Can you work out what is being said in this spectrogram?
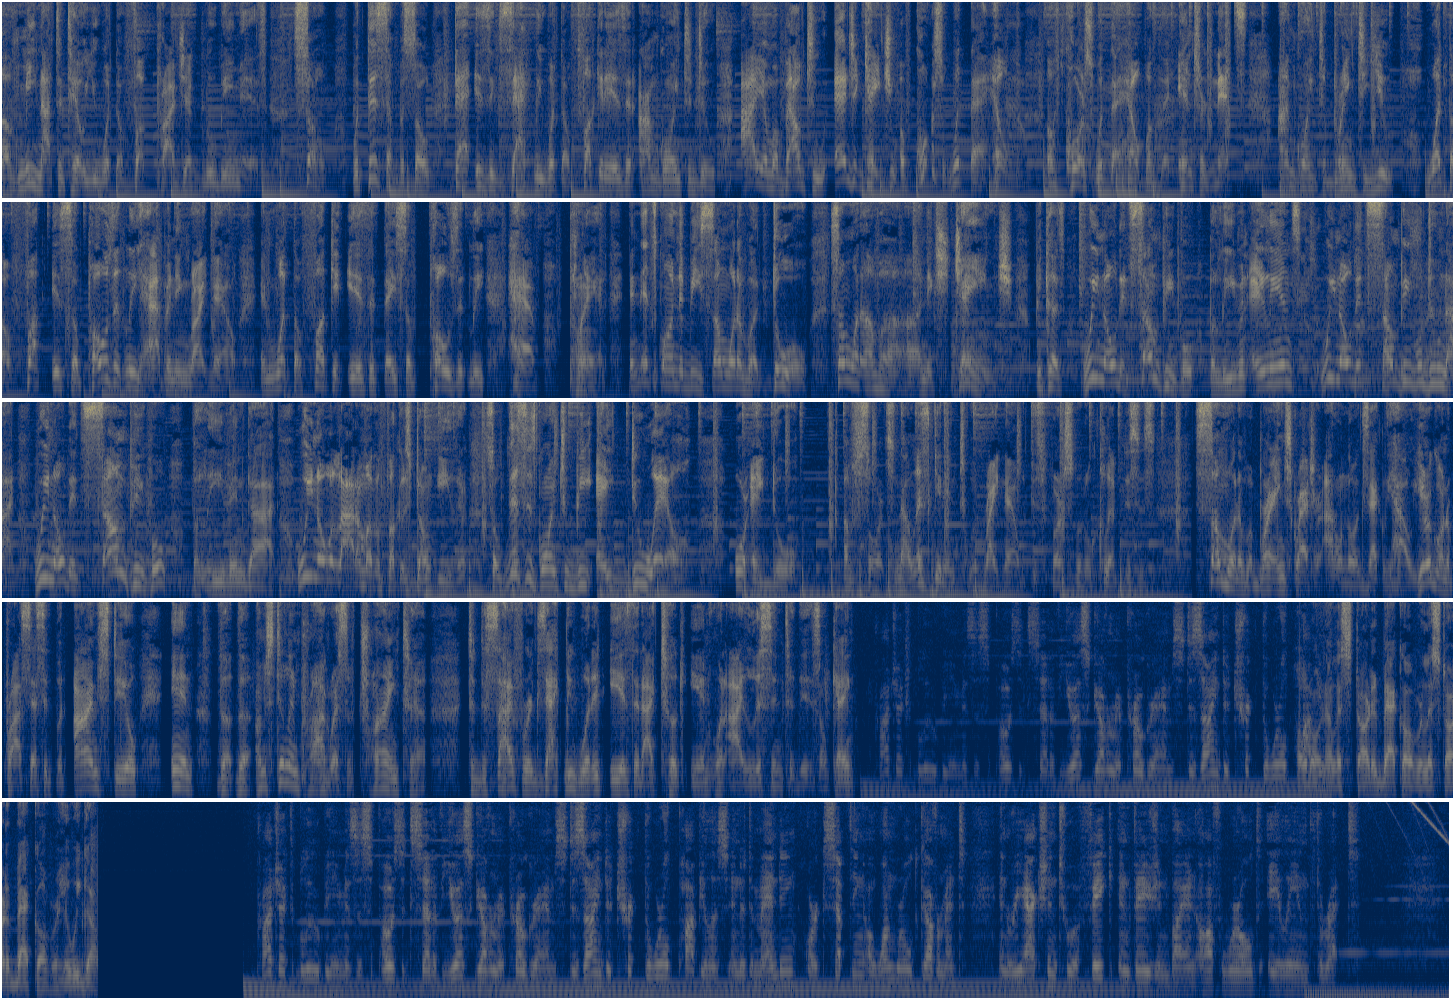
of me not to tell you what the fuck Project Bluebeam is. So, with this episode, that is exactly what the fuck it is that I'm going to do. I am about to educate you, of course, with the help, of course, with the help of the internets. I'm going to bring to you what the fuck is supposedly happening right now and what the fuck it is that they supposedly have planned. And it's going to be somewhat of a duel, somewhat of a, an exchange, because we know that some people believe in aliens. We know that some people do not. We know that some people believe in God. We know a lot of motherfuckers don't either. So this is going to be a duel or a duel of sorts. Now let's get into it right now with this first little clip. This is somewhat of a brain scratcher. I don't know exactly how you're going to process it, but I'm still in the the I'm still in progress of trying to to decipher exactly what it is that I took in when I listened to this, okay? Project Bluebeam is a supposed set of U.S. government programs designed to trick the world. Hold populace. on, now let's start it back over. Let's start it back over. Here we go. Project Bluebeam is a supposed set of U.S. government programs designed to trick the world populace into demanding or accepting a one world government in reaction to a fake invasion by an off world alien threat.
